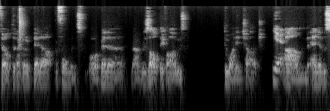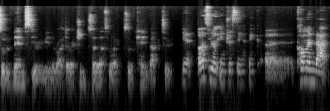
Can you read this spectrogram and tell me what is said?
felt that I got a better performance or a better uh, result if I was the one in charge. Yeah. Um, and it was sort of them steering me in the right direction. So that's what I sort of came back to. Yeah, oh, that's really interesting. I think uh, common that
